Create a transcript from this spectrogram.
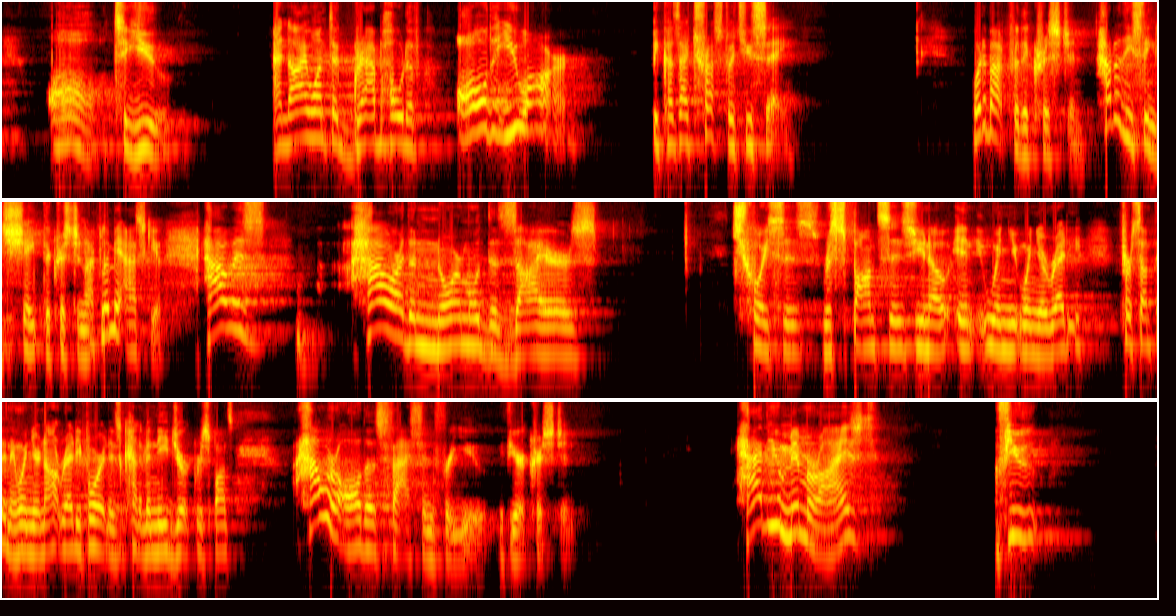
all to you. And I want to grab hold of all that you are because I trust what you say. What about for the Christian? How do these things shape the Christian life? Let me ask you. How is how are the normal desires, choices, responses, you know, in, when, you, when you're ready for something and when you're not ready for it, it's kind of a knee jerk response. How are all those fashioned for you if you're a Christian? Have you memorized a few,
